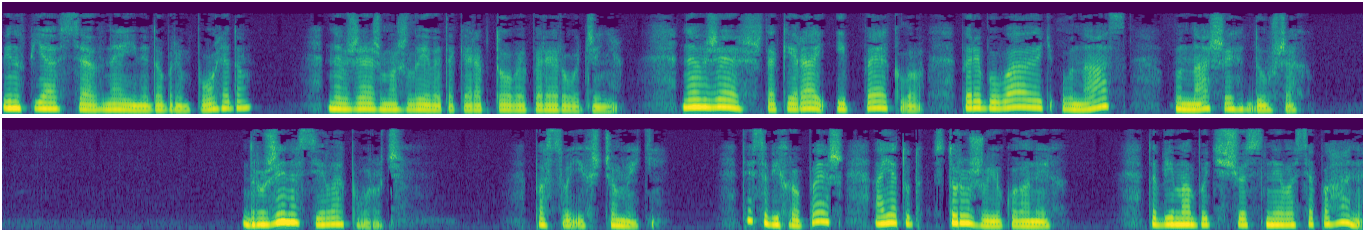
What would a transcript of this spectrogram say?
Він вп'явся в неї недобрим поглядом. Невже ж можливе таке раптове переродження? Невже ж таки рай і пекло перебувають у нас, у наших душах? Дружина сіла поруч. па своїх щомиті. Ти собі хропеш, а я тут сторожую коло них. Тобі, мабуть, щось снилося погане,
